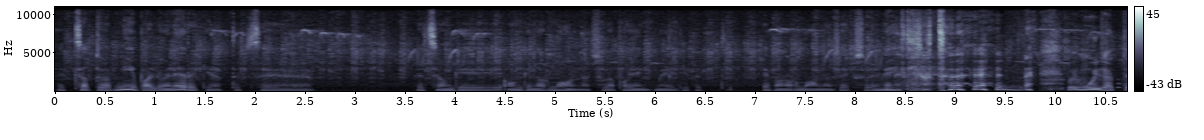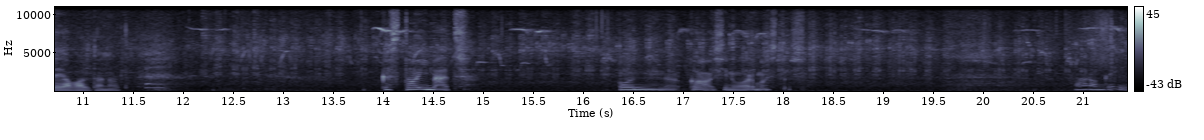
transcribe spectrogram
et sealt tuleb nii palju energiat, et see, et see ongi, ongi normaalne, et sulle pojeng meeldib, et ebanormaalne on see, kui sulle ei meeldinud enne või muljet ei avaldanud. Kas taimed on ka sinu armastus? ma arvan küll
